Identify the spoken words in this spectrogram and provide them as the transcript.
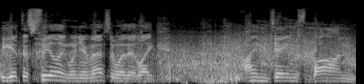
You get this feeling when you're messing with it like I'm James Bond.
